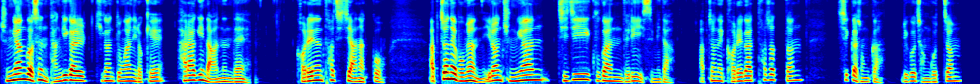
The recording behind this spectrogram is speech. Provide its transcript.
중요한 것은 단기갈 기간 동안 이렇게 하락이 나왔는데 거래는 터지지 않았고 앞전에 보면 이런 중요한 지지 구간들이 있습니다. 앞전에 거래가 터졌던 시가 종가 그리고 전고점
